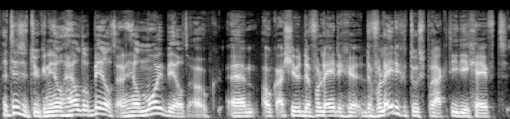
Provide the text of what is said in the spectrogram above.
Het is natuurlijk een heel helder beeld en een heel mooi beeld ook. Um, ook als je de volledige, de volledige toespraak die hij geeft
